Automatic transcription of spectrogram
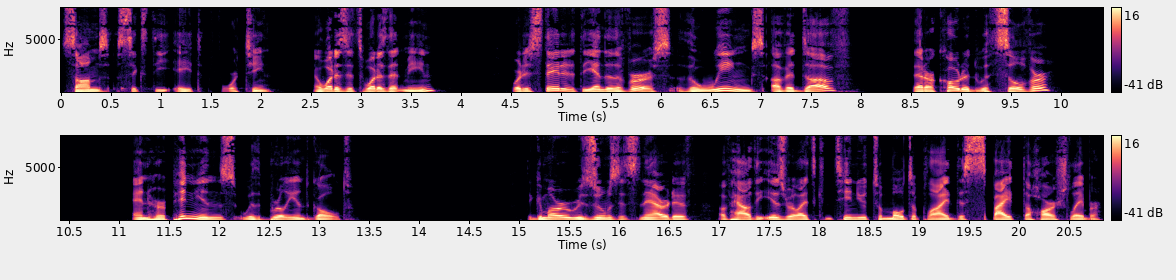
Psalms 68:14. And what is it? What does that mean? For it is stated at the end of the verse, the wings of a dove that are coated with silver, and her pinions with brilliant gold. The Gemara resumes its narrative of how the Israelites continued to multiply despite the harsh labor.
